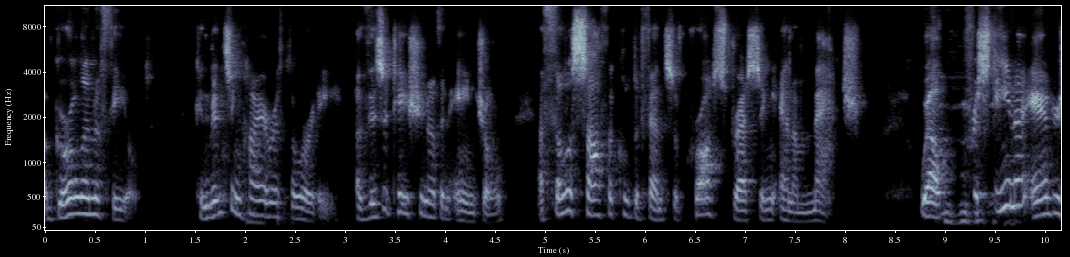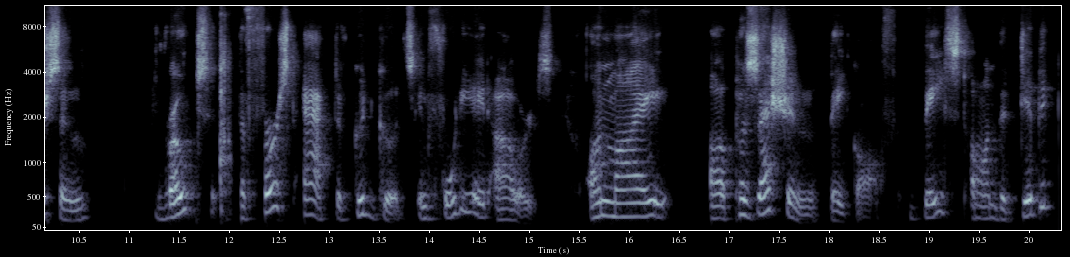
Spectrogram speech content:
a girl in a field, convincing mm. higher authority, a visitation of an angel, a philosophical defense of cross dressing, and a match. Well, Christina Anderson wrote the first act of Good Goods in 48 hours on my uh, possession bake off, based on the Dybbuk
